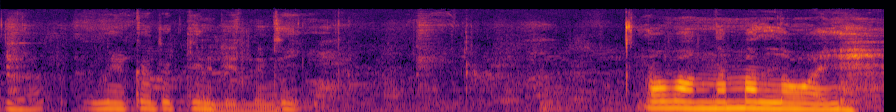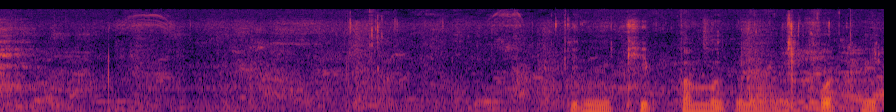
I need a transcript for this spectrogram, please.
เดี๋ยวเมย์ก็จะกินไปนิดนึงจิระวังน้ำมันลอย กินคลิปปลาหมึกแล้วโคตรเผ็ด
